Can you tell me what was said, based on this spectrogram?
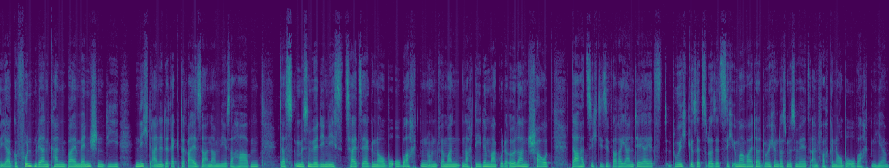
ja, gefunden werden kann bei Menschen, die nicht eine direkte Reiseanamnese haben. Das müssen wir die nächste Zeit sehr genau beobachten. Und wenn man nach Dänemark oder Irland schaut, da hat sich diese Variante ja jetzt durchgesetzt oder setzt sich immer weiter durch. Und das müssen wir jetzt einfach genau beobachten hier.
